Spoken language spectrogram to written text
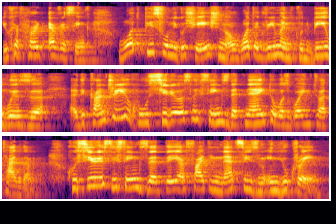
You have heard everything. What peaceful negotiation or what agreement could be with uh, the country who seriously thinks that NATO was going to attack them, who seriously thinks that they are fighting Nazism in Ukraine?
